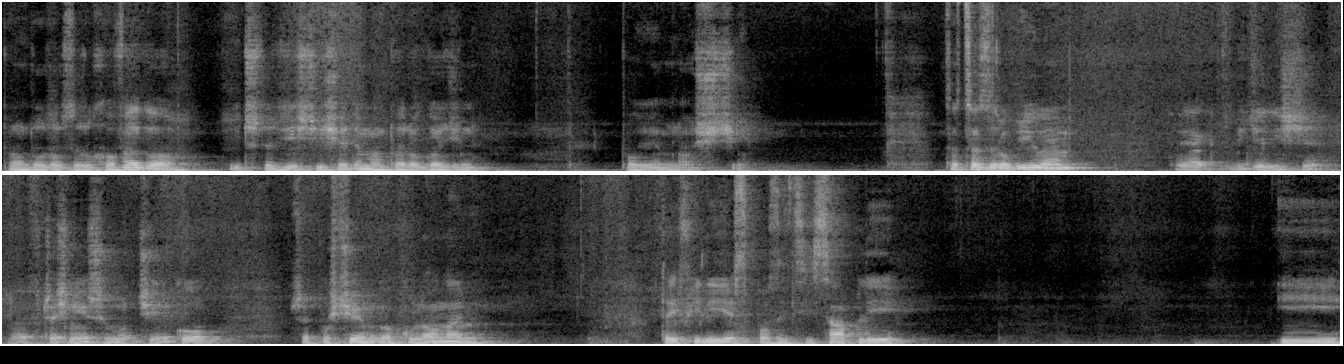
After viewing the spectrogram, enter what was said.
prądu rozruchowego i 47 Ah pojemności. To co zrobiłem, to jak widzieliście we wcześniejszym odcinku, przepuściłem go kulonem. W tej chwili jest w pozycji sapli i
